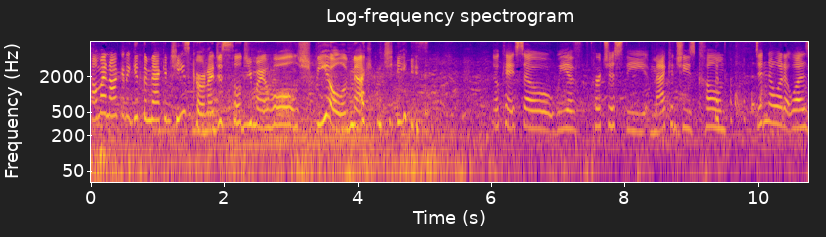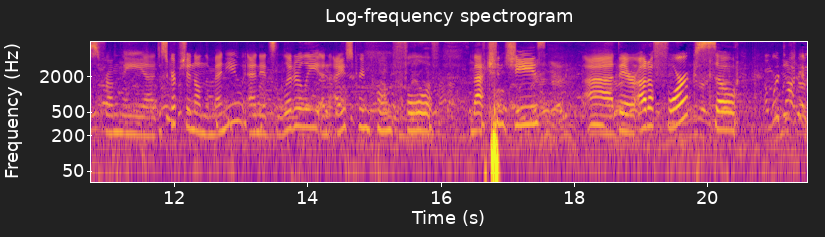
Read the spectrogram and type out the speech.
How am I not gonna get the mac and cheese cone? I just told you my whole spiel of mac and cheese. Okay, so we have purchased the mac and cheese cone. Didn't know what it was from the uh, description on the menu, and it's literally an ice cream cone full of mac and cheese. Uh, they're out of forks, so And we're talking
